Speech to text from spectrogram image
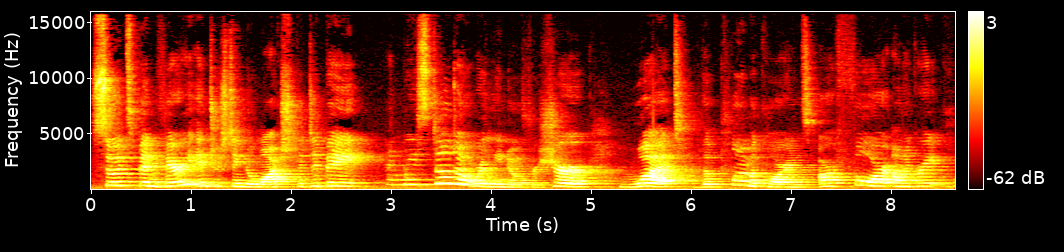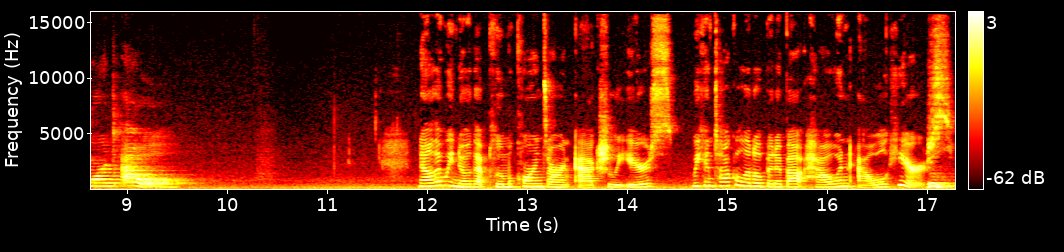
So it's been very interesting to watch the debate and we still don't really know for sure what the plumicorns are for on a great horned owl. Now that we know that plumicorns aren't actually ears, we can talk a little bit about how an owl hears.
